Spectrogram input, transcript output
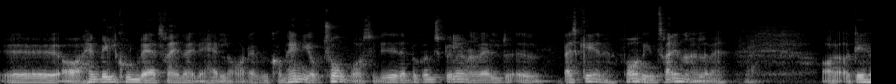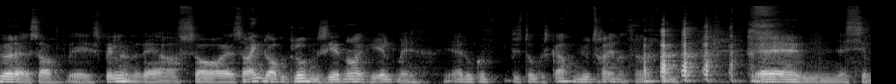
Øh, og han ville kun være træner i det halve år. Da vi kom hen i oktober og så videre, der begyndte spillerne at være, øh, hvad sker der? Får vi en træner, eller hvad? Ja. Og, og det hørte jeg så ved spillerne der, og så, øh, så ringte op i klubben og siger, at når jeg kan hjælpe med, ja, du kan, hvis du kan skaffe en ny træner, så øh, jeg siger,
